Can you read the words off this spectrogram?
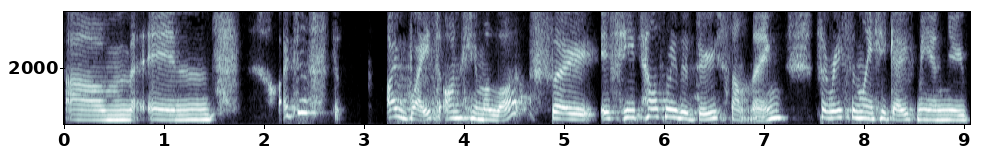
Um, and I just, I wait on him a lot. So if he tells me to do something, so recently he gave me a new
